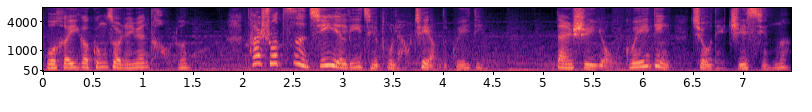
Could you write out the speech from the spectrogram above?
我和一个工作人员讨论过，他说自己也理解不了这样的规定，但是有规定就得执行啊。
